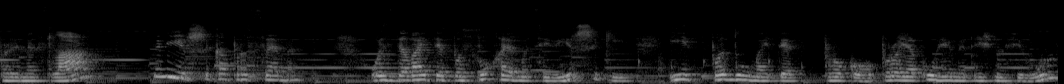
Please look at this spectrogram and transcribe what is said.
принесла віршика про себе. Ось давайте послухаємо ці віршики і подумайте, про кого, про яку геометричну фігуру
